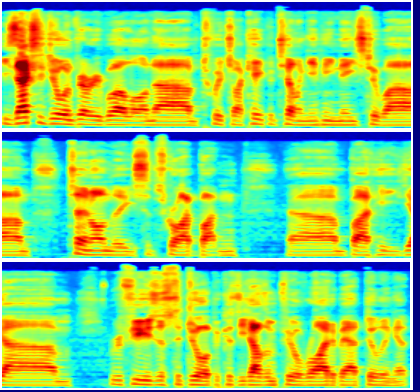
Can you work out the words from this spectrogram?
He's actually doing very well on um, Twitch. I keep telling him he needs to um, turn on the subscribe button, um, but he um, refuses to do it because he doesn't feel right about doing it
